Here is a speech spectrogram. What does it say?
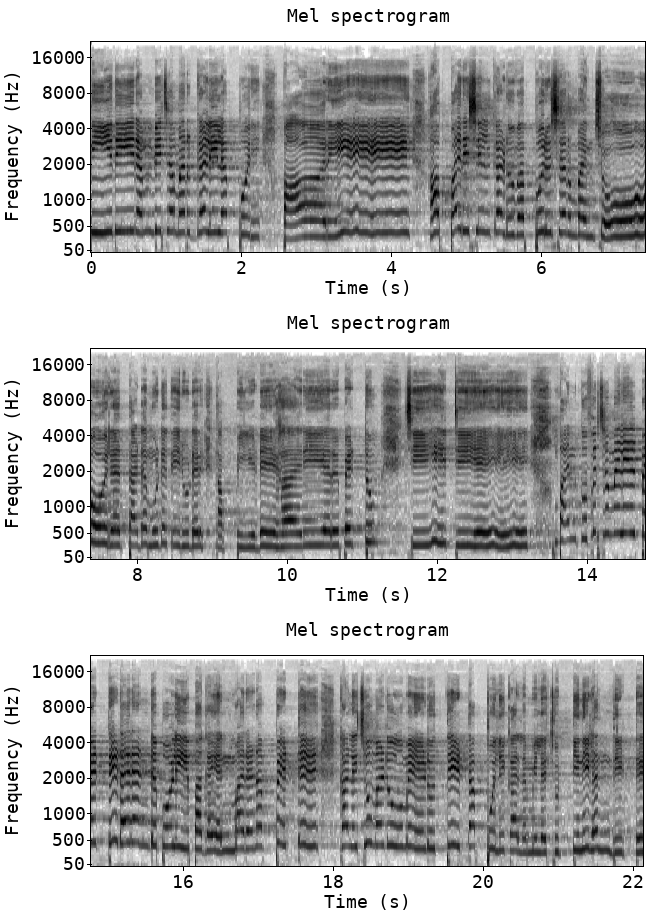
നീതിരമ്പിച്ച മർഗളിലപ്പൊരി പാറിയേ. അപ്പരിശിൽ കടുവ പുരുഷർമ്പൻ ചോര തടമുട തിരുടർ തപ്പിയുടെ ഹരിയർ പെട്ടും ചീറ്റിയേ. വൻകുഫർ ചുമലിൽ പെട്ടിട രണ്ട് പൊളി പകയൻ മരണപ്പെട്ട് കളിച്ചുമടുമേടുത്തിട്ടപ്പുലി കലമില ചുട്ടി നിലന്തിട്ട്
